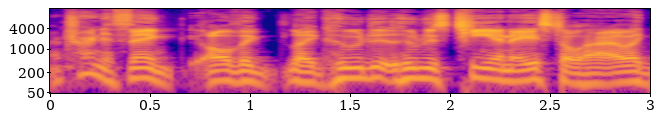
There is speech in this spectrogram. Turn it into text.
I'm trying to think all the like who do, who does TNA still have? Like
